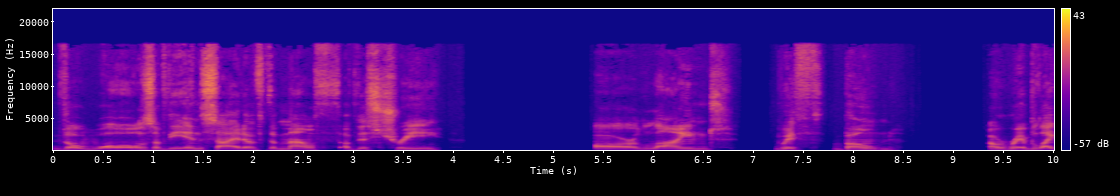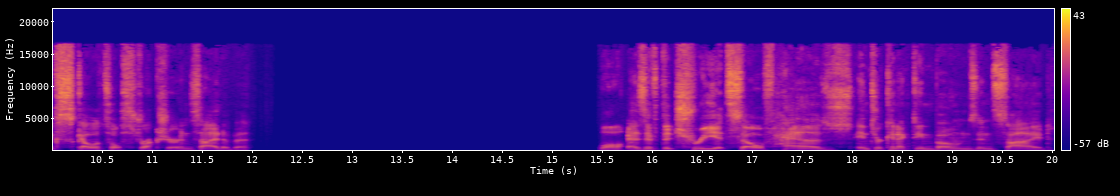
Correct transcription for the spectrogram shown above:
the walls of the inside of the mouth of this tree are lined with bone a rib like skeletal structure inside of it. Well, as if the tree itself has interconnecting bones inside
